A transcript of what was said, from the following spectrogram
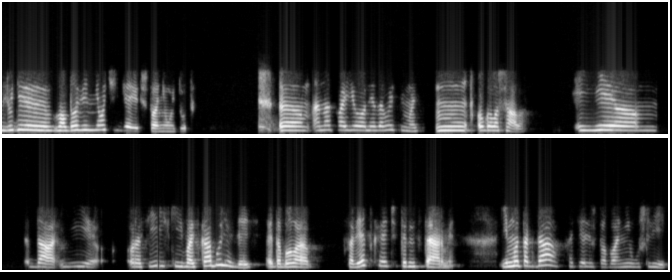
люди в Молдове не очень верят, что они уйдут. Э, она свою независимость э, оглашала. И э, да, и российские войска были здесь. Это была советская 14-я армия. И мы тогда хотели, чтобы они ушли.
